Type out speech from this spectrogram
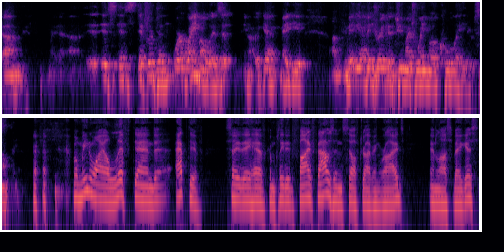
um, is is different than where Waymo is. It you know again maybe um, maybe I've been drinking too much Waymo Kool Aid or something. well, meanwhile, Lyft and Aptiv say they have completed 5,000 self driving rides in Las Vegas.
